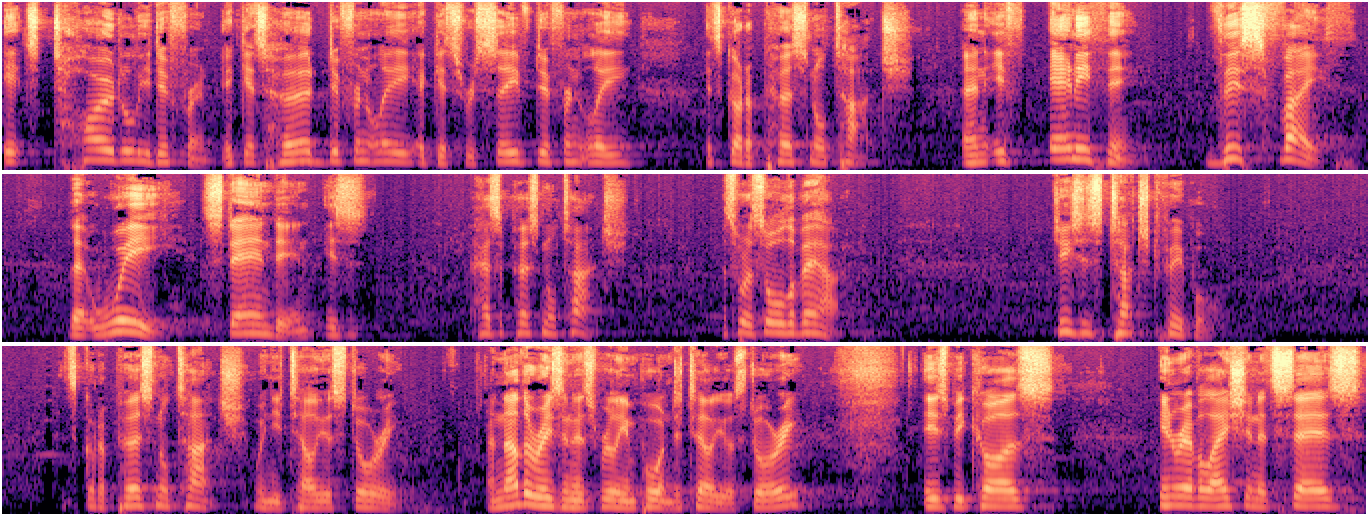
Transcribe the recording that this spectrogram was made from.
It's totally different. It gets heard differently, it gets received differently, it's got a personal touch. And if anything, this faith that we stand in is, has a personal touch. That's what it's all about. Jesus touched people. It's got a personal touch when you tell your story. Another reason it's really important to tell your story is because in Revelation it says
